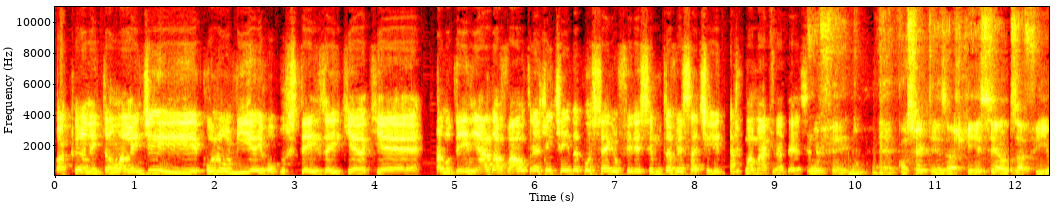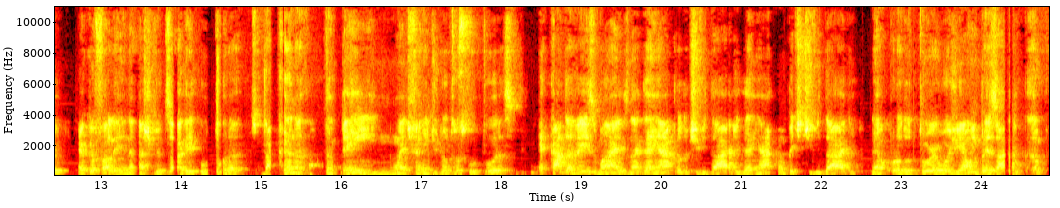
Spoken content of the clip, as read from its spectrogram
Bacana. Então, além de economia e robustez aí, que é, que é tá no DNA da Valtra, a gente ainda consegue oferecer muita versatilidade com uma máquina dessa. Perfeito, é, com certeza. Acho que esse é o desafio. É o que eu falei, né? Acho que a agricultura da cana também não é diferente de outras culturas. É cada vez mais, né? Ganhar produtividade, ganhar competitividade. Né? O produtor hoje é um empresário do campo.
